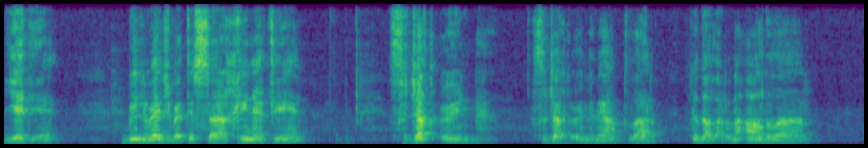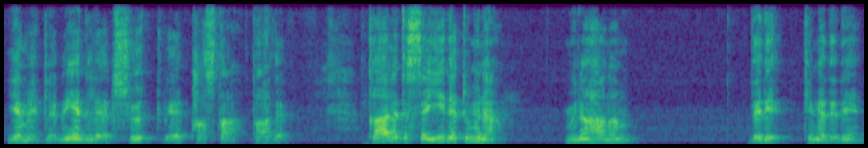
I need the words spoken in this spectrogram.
yedi bil vecbeti sahineti sıcak öğünle sıcak öğünle ne yaptılar? Gıdalarını aldılar. Yemeklerini yediler. Süt ve pasta, taze. Kâlet seyyidetü müne. Müne Hanım dedi. Kime dedi?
